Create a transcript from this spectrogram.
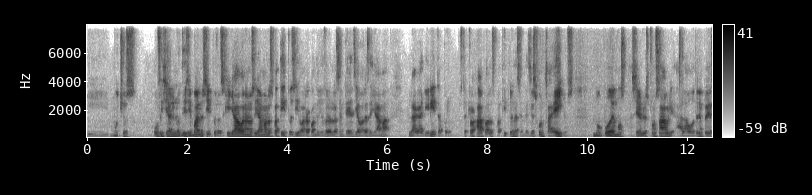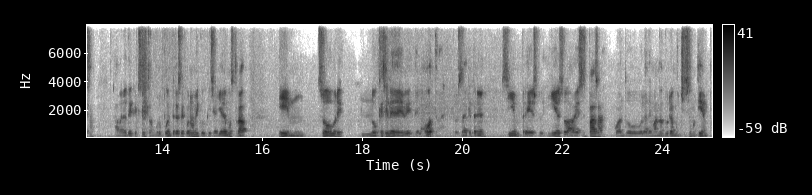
y muchos oficiales nos dicen, bueno, sí, pero es que ya ahora no se llama los patitos y ahora cuando yo salió la sentencia ahora se llama la gallinita, pero usted trabajaba para los patitos y la sentencia es contra ellos. No podemos hacer responsable a la otra empresa, a menos de que exista un grupo de interés económico que se haya demostrado eh, sobre lo que se le debe de la otra. Entonces hay que tener siempre esto. Y eso a veces pasa cuando la demanda dura muchísimo tiempo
